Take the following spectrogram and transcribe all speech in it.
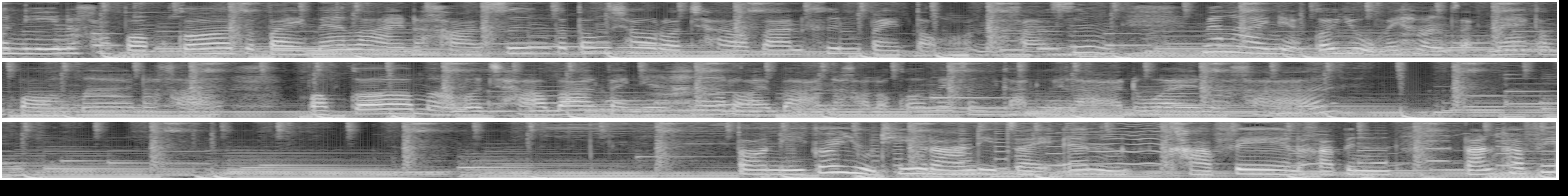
อนนี้นะคะป๊อปก็จะไปแม่ลายนะคะ ซึ่งก็ต้องเช่ารถชาวบ้านขึ้นไปต่อนะคะ ซึ่งแม่ลายเนี่ยก็อยู่ไม่ห่างจากแม่กำปองมากนะคะป๊อปก็เหมารถชาวบ้านไปเนี่ย500 บาทนะคะแล้วก็ไม่จำกัดเวลาด้วยนะคะตอนนี้ก็อยู่ที่ร้านดีใจแอนคาเฟ่นะคะ เป็นร้านคาเฟ่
